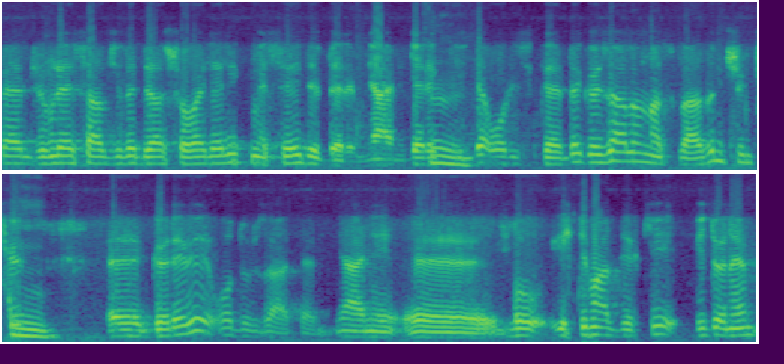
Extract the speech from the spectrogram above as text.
ben Cumhuriyet Savcılığı biraz şövalyelik mesleğidir derim. Yani gerektiğinde o risklerde göze alınması lazım. Çünkü Hmm. e, görevi odur zaten. Yani e, bu ihtimaldir ki bir dönem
